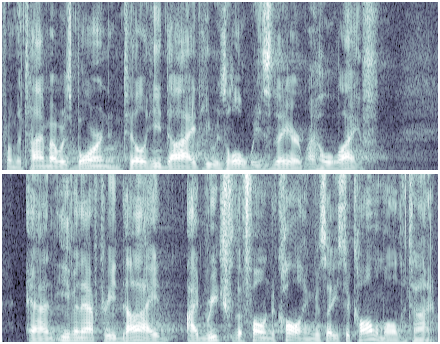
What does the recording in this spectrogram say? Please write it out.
From the time I was born until he died, he was always there my whole life. And even after he died, I'd reach for the phone to call him because I used to call him all the time.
